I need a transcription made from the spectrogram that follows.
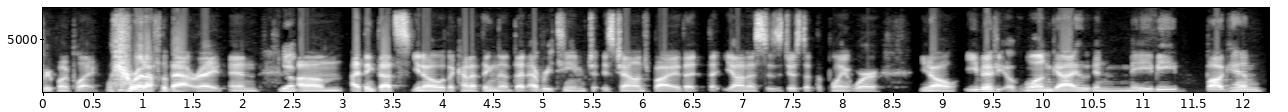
three point play right off the bat, right? And Yep. um, I think that's you know the kind of thing that, that every team is challenged by. That that Giannis is just at the point where you know even if you have one guy who can maybe bug him,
